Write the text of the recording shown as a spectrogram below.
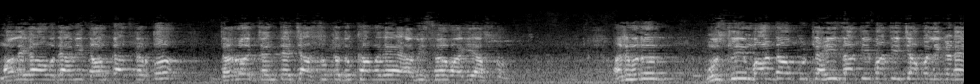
मालेगावमध्ये आम्ही कामकाज करतो. दररोज जनतेच्या सुखदुःखामध्ये आम्ही सहभागी असतो. आणि म्हणून मुस्लिम बांधव कुठल्याही जातीपातीच्या पलीकडे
